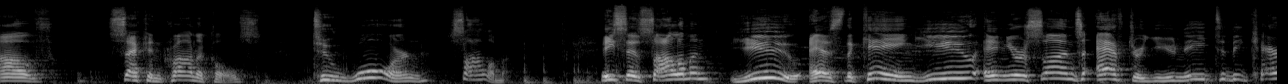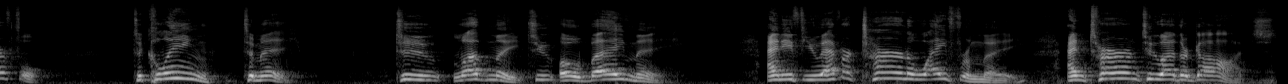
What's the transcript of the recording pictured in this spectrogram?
of Second Chronicles to warn Solomon. He says, Solomon, you as the king, you and your sons after you need to be careful to cling to me, to love me, to obey me. And if you ever turn away from me and turn to other gods,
